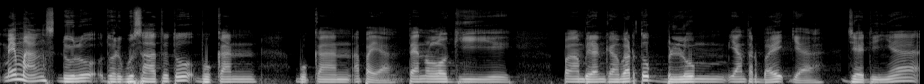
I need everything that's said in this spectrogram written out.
memang dulu 2001 tuh bukan bukan apa ya teknologi pengambilan gambar tuh belum yang terbaik ya. Jadinya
